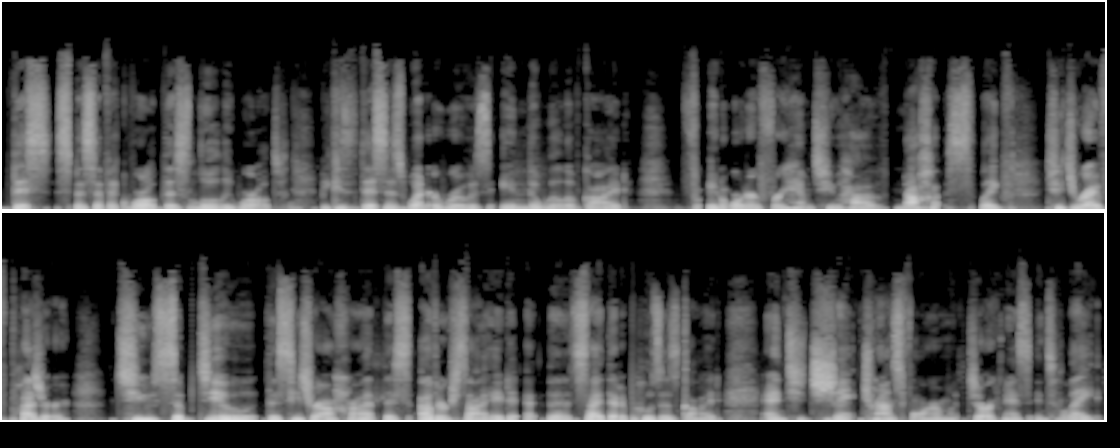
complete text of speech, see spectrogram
this specific world, this lowly world, because this is what arose in the will of God in order for him to have nachas, like to derive pleasure, to subdue the sitra achra, this other side, the side that opposes God, and to cha- transform darkness into light,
